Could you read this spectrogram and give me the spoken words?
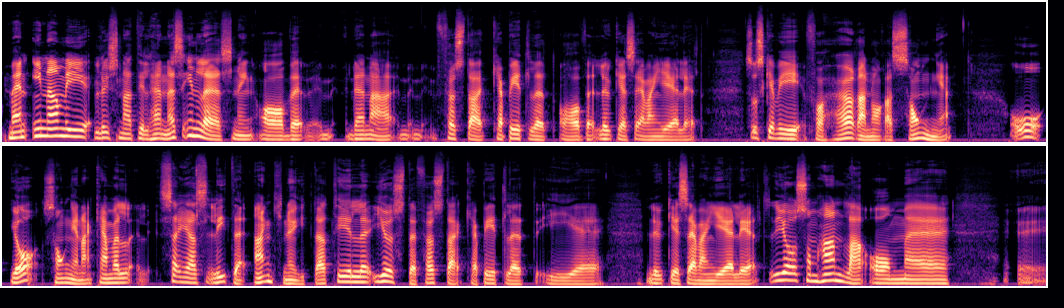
Men innan vi lyssnar till hennes inläsning av eh, denna mm, första kapitlet av Lukas evangeliet så ska vi få höra några sånger. Och ja, sångerna kan väl sägas lite anknyta till just det första kapitlet i eh, Lukas evangeliet, ja, som handlar om eh, eh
